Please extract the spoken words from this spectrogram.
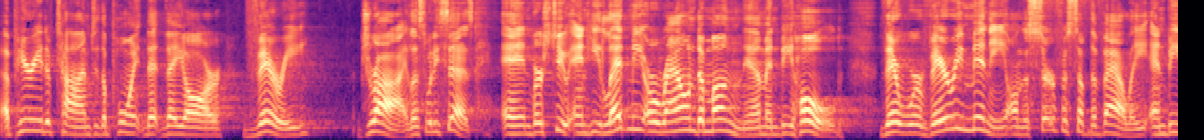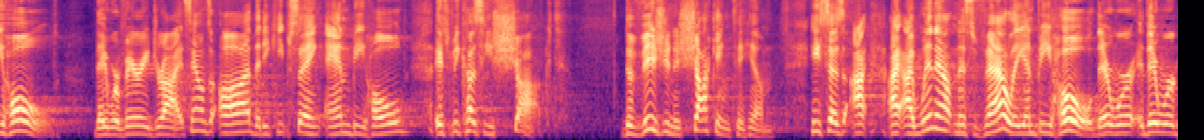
a period of time to the point that they are very dry. Listen what he says in verse 2 And he led me around among them, and behold, there were very many on the surface of the valley, and behold, they were very dry. It sounds odd that he keeps saying, and behold. It's because he's shocked. The vision is shocking to him. He says, I, I, went out in this valley, and behold, there were, there were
